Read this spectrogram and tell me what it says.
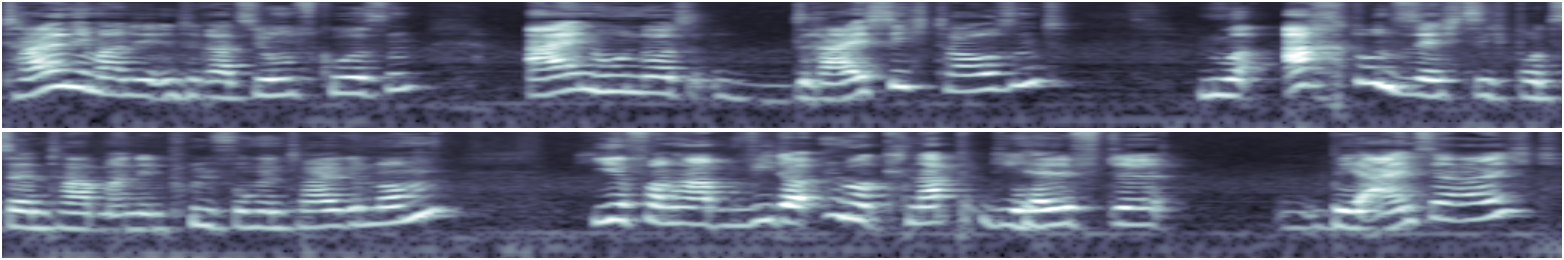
Teilnehmer an den Integrationskursen 130.000. Nur 68% haben an den Prüfungen teilgenommen. Hiervon haben wieder nur knapp die Hälfte B1 erreicht.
